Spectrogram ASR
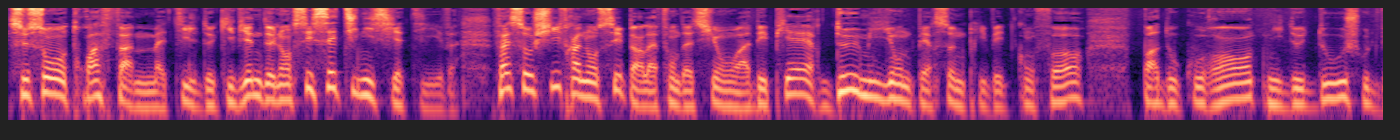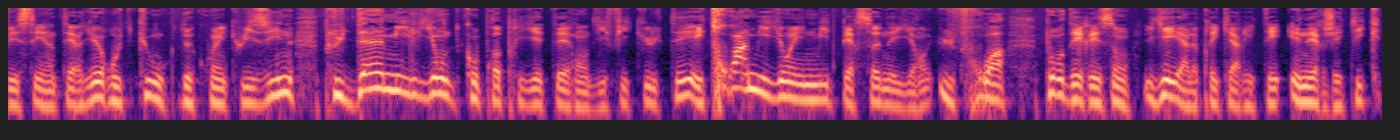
Ce sont trois femmes, Mathilde, qui viennent de lancer cette initiative. Face aux chiffres annoncés par la Fondation Abbé Pierre, 2 millions de personnes privées de confort, pas d'eau courante, ni de douche ou de WC intérieur ou de coin cuisine, plus d'un million de copropriétaires en difficulté et 3 millions et demi de personnes ayant eu froid pour des raisons liées à la précarité énergétique,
